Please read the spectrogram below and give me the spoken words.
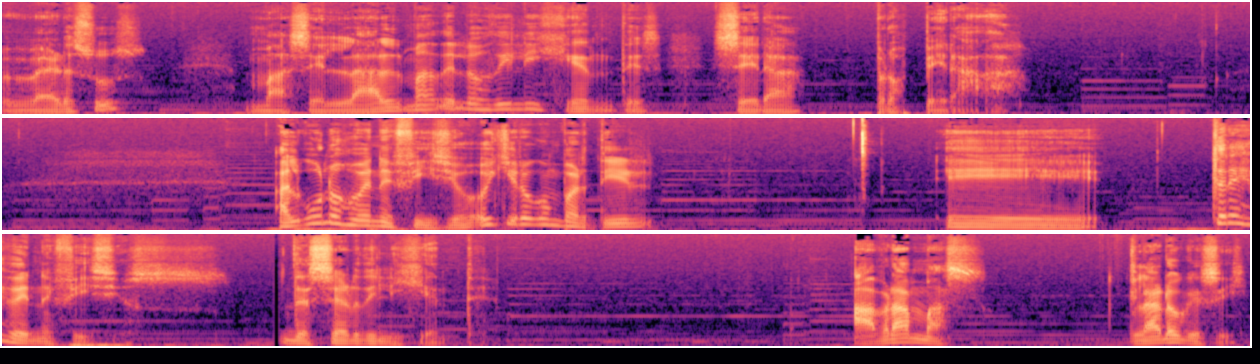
Versus, mas el alma de los diligentes será prosperada. Algunos beneficios. Hoy quiero compartir eh, tres beneficios de ser diligente. ¿Habrá más? Claro que sí.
